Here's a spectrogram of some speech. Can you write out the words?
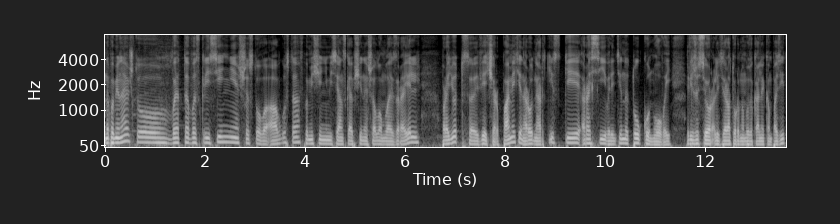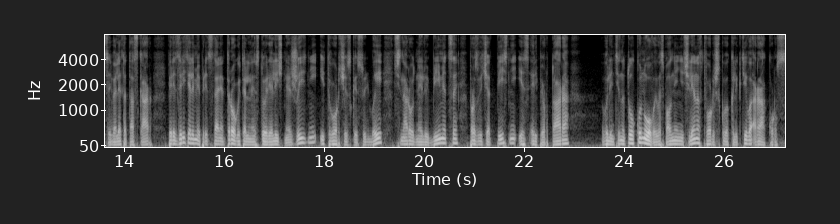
Напоминаю, что в это воскресенье 6 августа в помещении мессианской общины Шалом Ла Израиль пройдет вечер памяти народной артистки России Валентины Толкуновой, режиссер литературно-музыкальной композиции Виолетта Таскар. Перед зрителями предстанет трогательная история личной жизни и творческой судьбы всенародной любимицы, прозвучат песни из репертуара Валентины Толкуновой в исполнении членов творческого коллектива «Ракурс».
